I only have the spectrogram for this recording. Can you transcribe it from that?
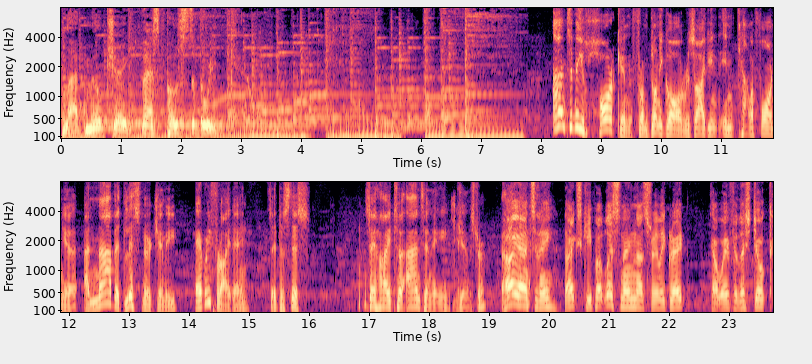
Black Milkshake Best Posts of the Week. Anthony Harkin from Donegal, residing in California, an avid listener, Jimmy, every Friday, hmm? said us this. Say hi to Anthony, Jimster. Hi, Anthony. Thanks. Keep up listening. That's really great. Can't wait for this joke.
